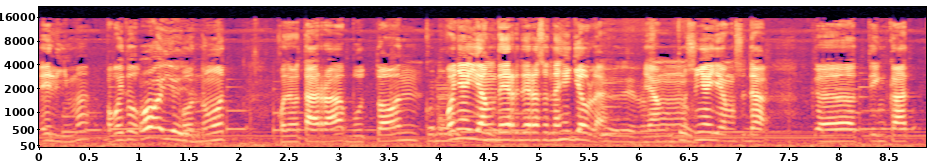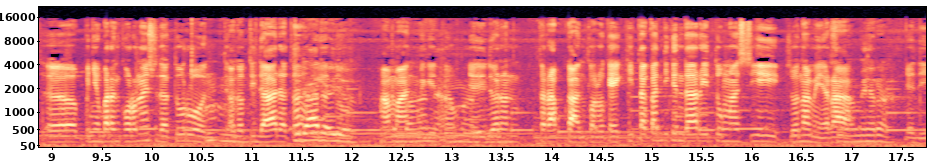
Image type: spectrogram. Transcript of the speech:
eh lima. Pokoknya itu Oh, iya, iya. Konut, Konut Utara, Buton. Konut- Pokoknya yang iya. daerah-daerah zona hijau lah. Iya, daerah- yang betul. maksudnya yang sudah ke tingkat eh, penyebaran corona sudah turun Mm-mm. atau tidak ada tuh Tidak ada, gitu. iya. aman begitu aman. jadi orang terapkan kalau kayak kita kan di Kendari itu masih zona merah, Zona merah. jadi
